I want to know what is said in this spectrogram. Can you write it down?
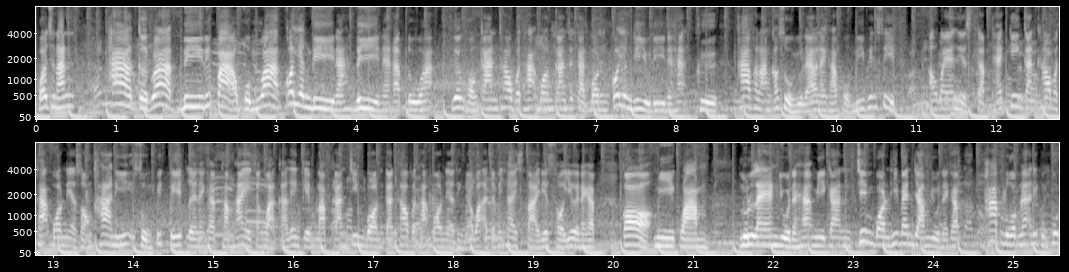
เพราะฉะนั้นถ้าเกิดว่าดีหรือเปล่าผมว่าก็ยังดีนะดีนะครับดูฮะเรื่องของการเข้าปะทะบอลการสกัดบอลก็ยังดีอยู่ดีนะฮะคือค่าพลังเขาสูงอยู่แล้วนะครับผมดีเพนซีฟ awareness กับ tagging การเข้าปะทะบอลเนี่ยสองค่านี้สูงปิดๆเลยนะครับทำให้จังหวะการเล่นเกมรับการจิ้มบอลการเข้าปะทะบอลเนี่ยถึงแม้ว่าอาจจะไม่ใช่สไตล์ destroyer นะครับก็มีความ รุนแรงอยู่นะฮะ มีการจิ้มบอลที่แม่นยำอยู่นะครับ ภาพรวมนะ อันนี้ผมพูด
